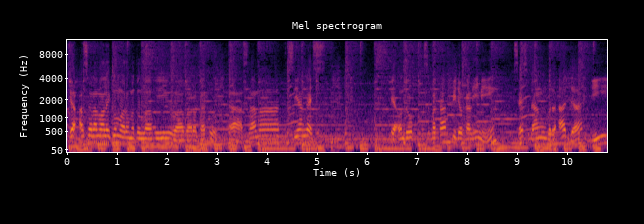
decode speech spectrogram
Ya, assalamualaikum warahmatullahi wabarakatuh. Ya, selamat siang guys. Ya, untuk kesempatan video kali ini, saya sedang berada di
